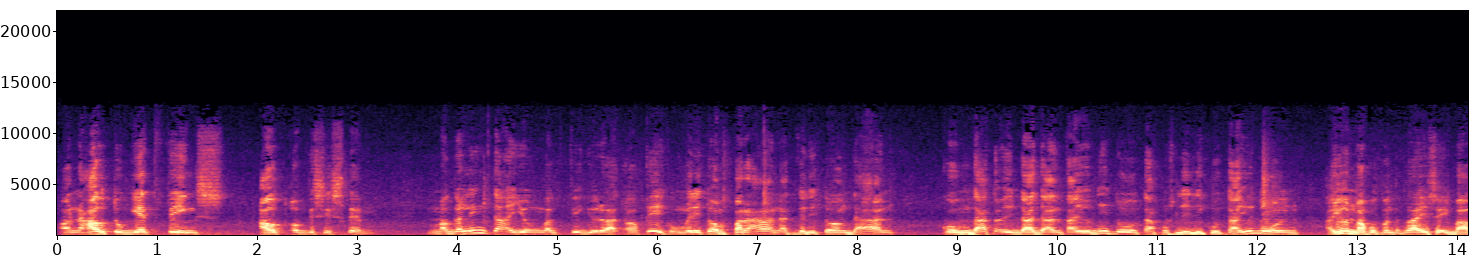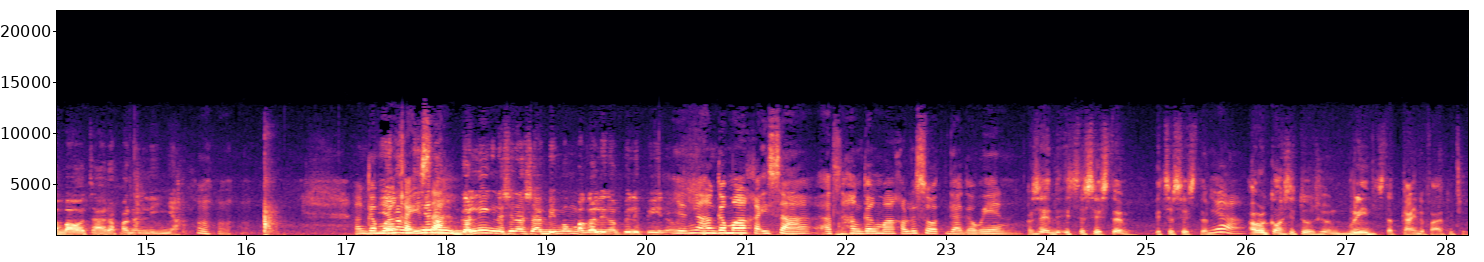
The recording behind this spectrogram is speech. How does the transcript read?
on how to get things out of the system. Magaling tayong mag-figure out, okay, kung ganito ang paraan at ganito ang daan, kung dato dadaan tayo dito, tapos liliko tayo doon, ayun, mapupunta tayo sa ibabaw at sa harapan ng linya. Hanggang Yan mga ang, kaisa. yan ang galing na sinasabi mong magaling ang Pilipino. Yan nga, hanggang mga kaisa at hanggang mga kalusot gagawin. Kasi it's a system. It's a system. Yeah. Our Constitution breeds that kind of attitude.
